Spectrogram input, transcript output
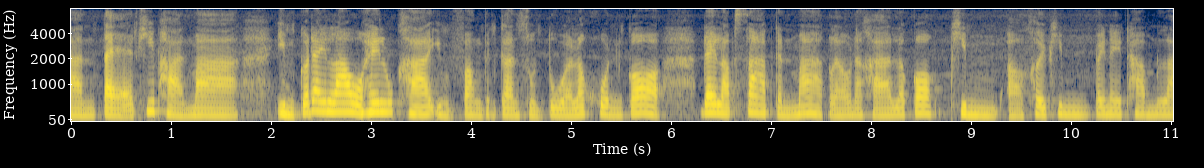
าณแต่ที่ผ่านมา อิ่มก็ได้เล่าให้ลูกค้าอิ่มฟังเป็นการส่วนตัว แล้วคนก็ได้รับทราบกันมากแล้วนะคะ แล้วก็พิมพ์เอ่อเคยพิมพ์ไปในไทม์ไล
